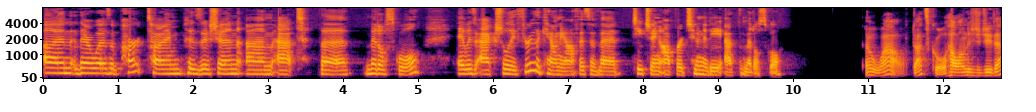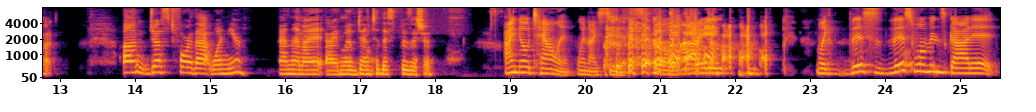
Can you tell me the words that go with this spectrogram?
And there was a part time position um, at the middle school. It was actually through the County Office of Ed teaching opportunity at the middle school. Oh, wow. That's cool. How long did you do that? Um, just for that one year. And then I, I moved into this position. I know talent when I see it. So I like this this woman's got it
